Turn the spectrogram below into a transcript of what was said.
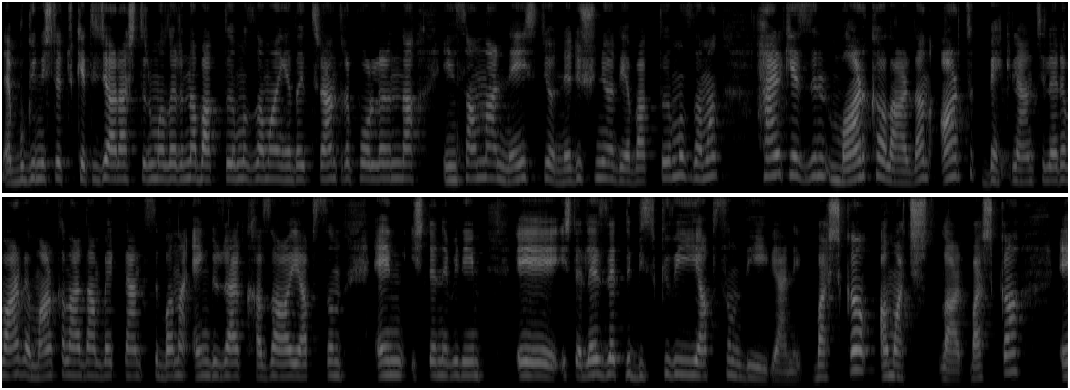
Ya bugün işte tüketici araştırmalarına baktığımız zaman ya da trend raporlarında insanlar ne istiyor, ne düşünüyor diye baktığımız zaman herkesin markalardan artık beklentileri var ve markalardan beklentisi bana en güzel kazağı yapsın, en işte ne bileyim e, işte lezzetli bisküviyi yapsın değil yani başka amaçlar, başka e,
